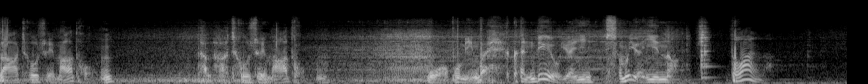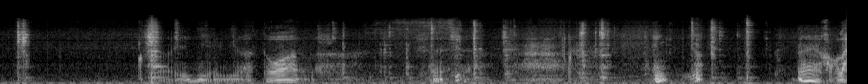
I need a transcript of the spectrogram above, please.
拉抽水马桶，他拉抽水马桶。我不明白，肯定有原因。什么原因呢？断了。哎呀呀，断了！真是。哎，好了。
